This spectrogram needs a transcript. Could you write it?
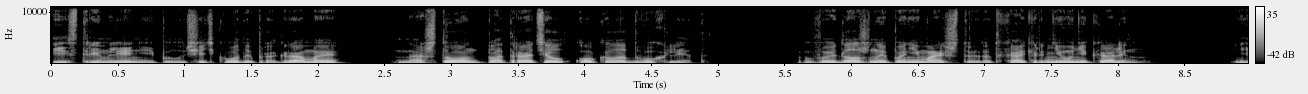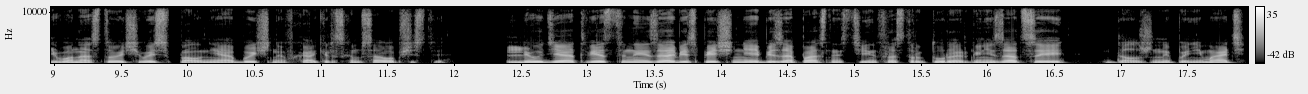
и стремлении получить коды программы, на что он потратил около двух лет. Вы должны понимать, что этот хакер не уникален. Его настойчивость вполне обычна в хакерском сообществе. Люди, ответственные за обеспечение безопасности инфраструктуры организации, должны понимать,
